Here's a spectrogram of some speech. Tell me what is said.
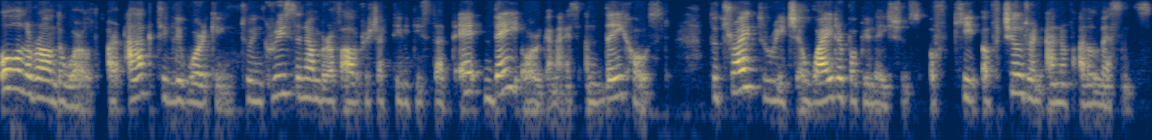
all around the world are actively working to increase the number of outreach activities that they organize and they host to try to reach a wider populations of, key, of children and of adolescents.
